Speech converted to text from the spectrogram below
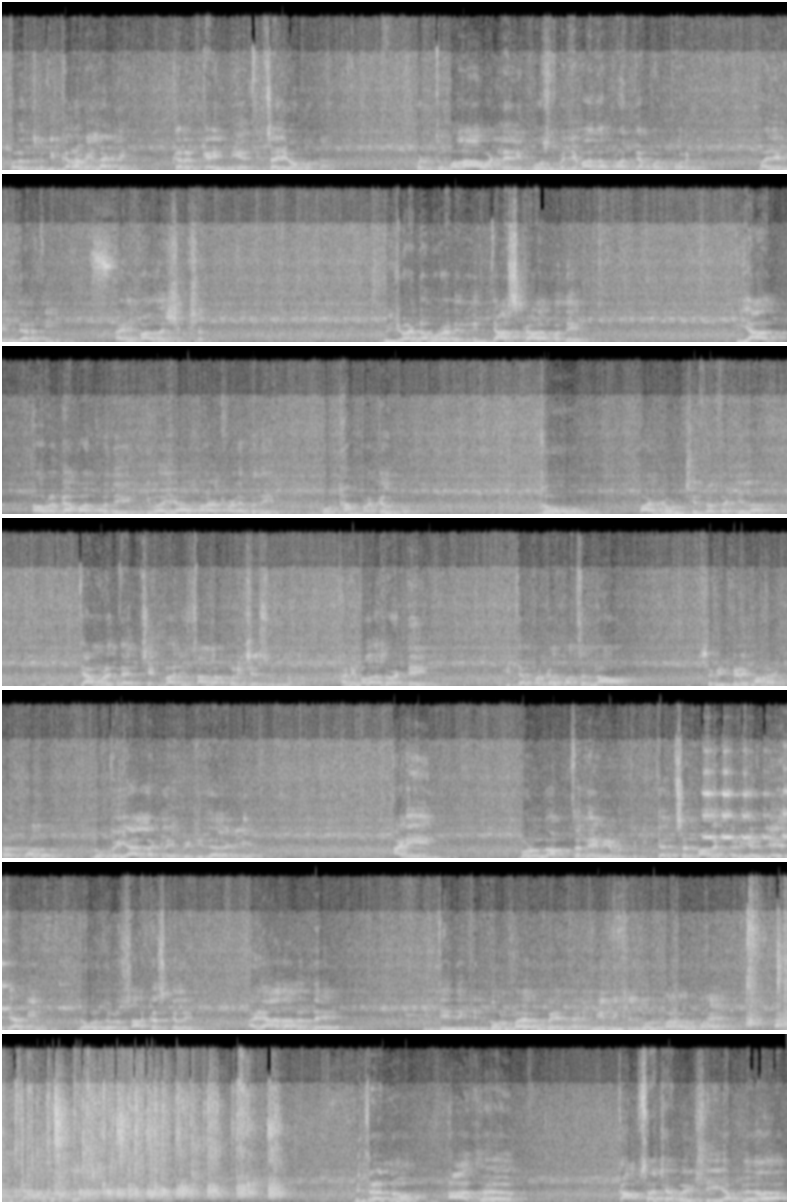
परंतु ती करावी लागली कारण काही नियतीचा योग होता. पण तू मला आवडलेली पोस्ट म्हणजे माझा प्राध्यापक वर्ग माझे विद्यार्थी आणि माझं शिक्षक. विजयअण्णा मुराडेंनी त्याच काळामध्ये या औरंगाबादमध्ये किंवा या मराठवाड्यामध्ये मोठा प्रकल्प जो पाणलोट क्षेत्राचा केला त्यामुळे त्यांचीच माझी चांगला परिचय सुरू झाला. आणि मला असं वाटते की त्या प्रकल्पाचं नाव सगळीकडे महाराष्ट्रात झालं लोक यायला लागले भेटी द्यायला लागले. आणि म्हणून आमचं नेहमी म्हणतो की त्यांचं माझं करिअर जे आहे ते आम्ही जवळजवळ सारखंच केलं आहे आणि आज आनंद आहे की ते देखील दोन पायावर उभे आहेत आणि मी देखील दोन पायावर उभा आहे. आणि काम करतो मित्रांनो आज कापसाच्या विषयी आपल्याला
